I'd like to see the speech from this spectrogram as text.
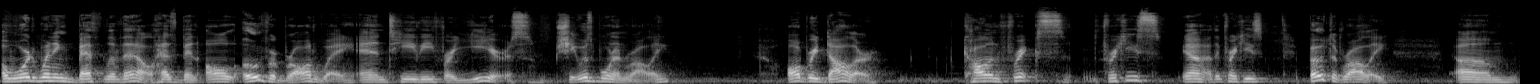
Award winning Beth Leavel has been all over Broadway and TV for years. She was born in Raleigh. Aubrey Dollar, Colin Fricks, Frickies, yeah, I think Frickies, both of Raleigh. Um,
